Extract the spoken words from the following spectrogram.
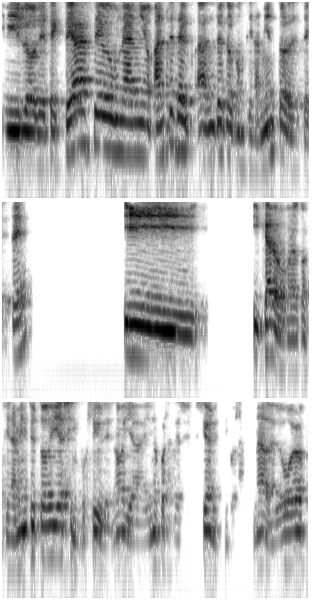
y lo detecté hace un año, antes del, antes del confinamiento lo detecté. Y, y claro, con el confinamiento y todo ya es imposible, ¿no? Ya ahí no puedes hacer sesiones ni cosas, nada. Luego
